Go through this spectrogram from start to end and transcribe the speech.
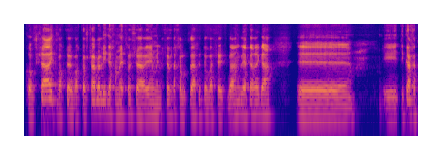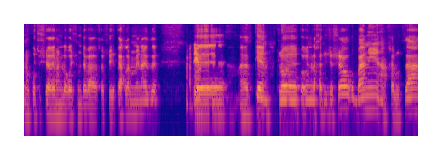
כובשה, היא כבר, כבר כבשה בליגה 15 שערים, היא נחשבת החלוצה הכי טובה שיש באנגליה כרגע, אה, היא תיקח את מלכות השערים, אני לא רואה שום דבר אחר שייקח לה ממנה את זה. מדהים. אה, אז כן, קוראים לה חדיג'ה שור, בני החלוצה,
